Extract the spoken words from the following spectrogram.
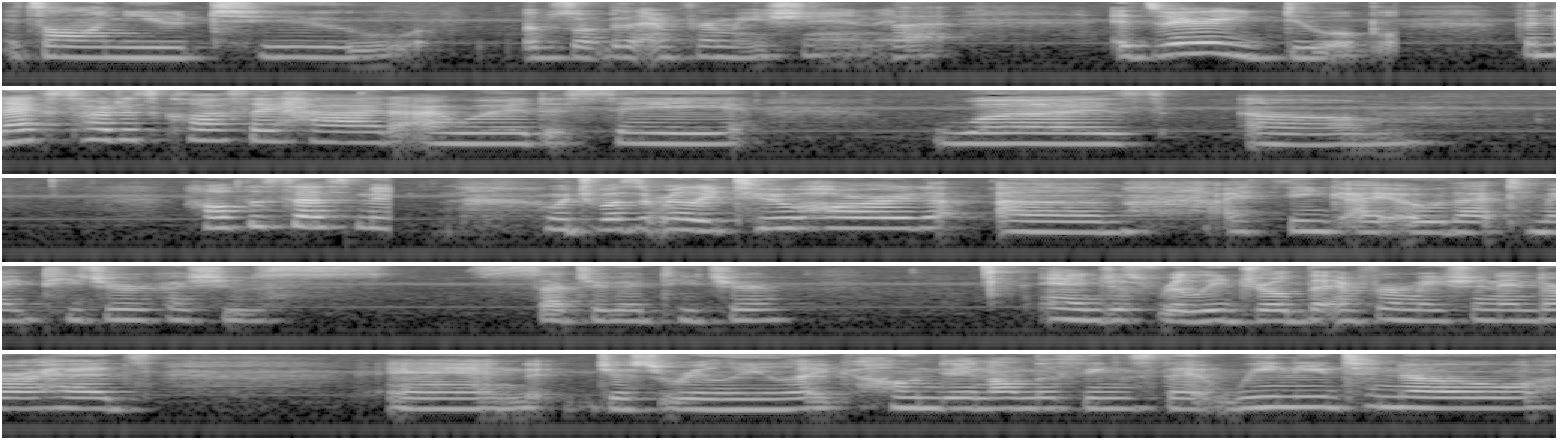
it's all on you to absorb the information, but it's very doable. The next hardest class I had, I would say, was um, health assessment, which wasn't really too hard. Um, I think I owe that to my teacher because she was such a good teacher and just really drilled the information into our heads and just really like honed in on the things that we need to know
